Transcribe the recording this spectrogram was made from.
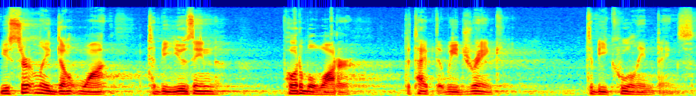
you certainly don't want to be using potable water, the type that we drink, to be cooling things.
